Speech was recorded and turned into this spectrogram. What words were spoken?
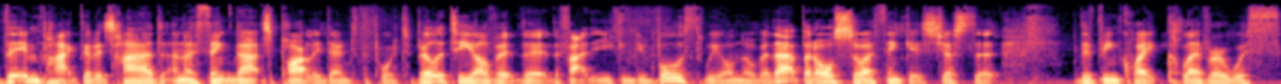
the impact that it's had. And I think that's partly down to the portability of it the the fact that you can do both. We all know about that. But also I think it's just that they've been quite clever with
